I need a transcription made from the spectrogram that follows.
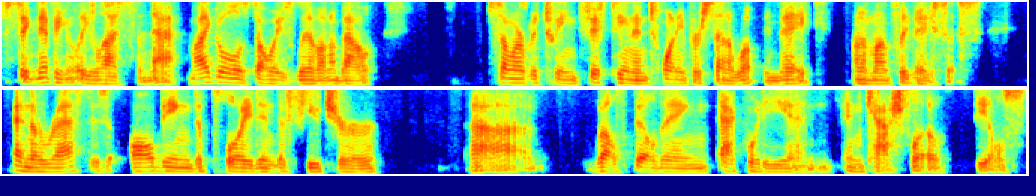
significantly less than that. My goal is to always live on about somewhere between 15 and 20% of what we make on a monthly basis. And the rest is all being deployed into future uh, wealth building, equity, and, and cash flow deals.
